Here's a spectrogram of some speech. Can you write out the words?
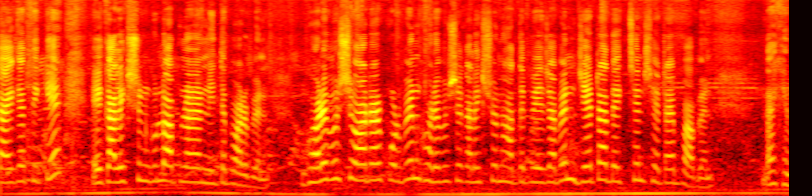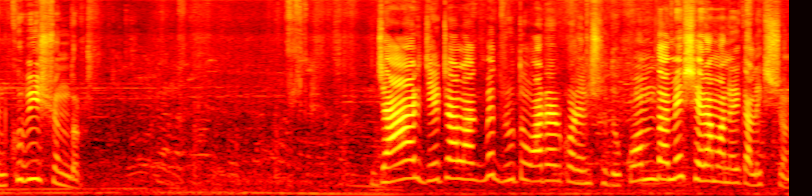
জায়গা থেকে এই কালেকশনগুলো আপনারা নিতে পারবেন। ঘরে বসে অর্ডার করবেন ঘরে বসে কালেকশন হাতে পেয়ে যাবেন যেটা দেখছেন সেটাই পাবেন। দেখেন খুবই সুন্দর। যার যেটা লাগবে দ্রুত অর্ডার করেন শুধু। কম দামে সেরা মানের কালেকশন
